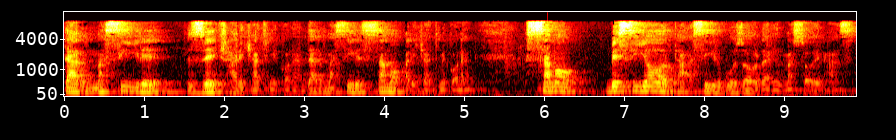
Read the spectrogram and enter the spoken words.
در مسیر ذکر حرکت می‌کنن در مسیر سما حرکت می‌کنن سما بسیار تأثیر گذار در این مسائل هست.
